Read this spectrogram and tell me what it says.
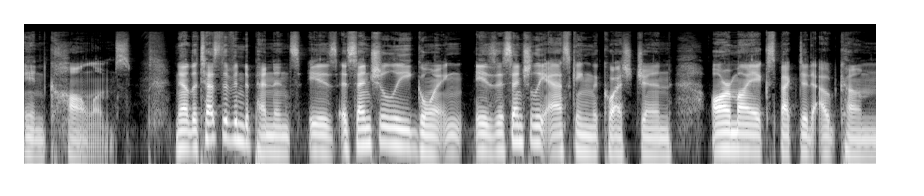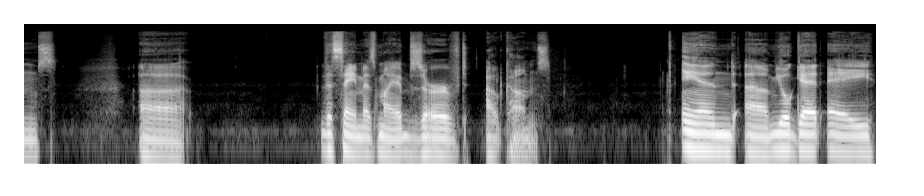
in columns. Now, the test of independence is essentially going is essentially asking the question: Are my expected outcomes uh, the same as my observed outcomes? And um, you'll get a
